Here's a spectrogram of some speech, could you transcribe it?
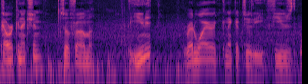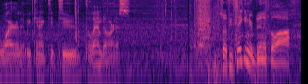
power connection. So from the unit, the red wire, connect it to the fused wire that we connected to the lambda harness. So if you've taken your binnacle off,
